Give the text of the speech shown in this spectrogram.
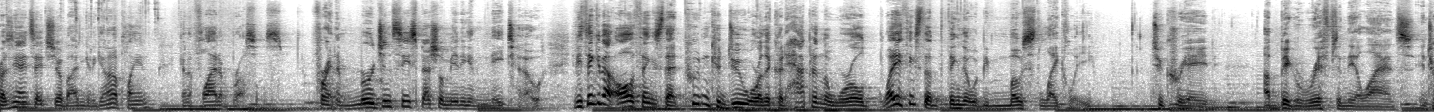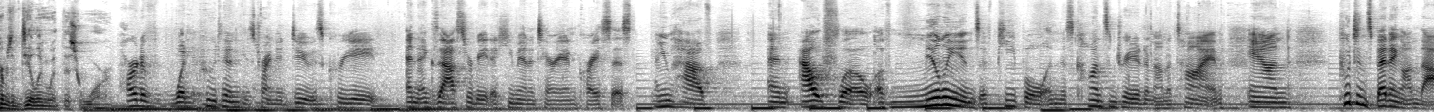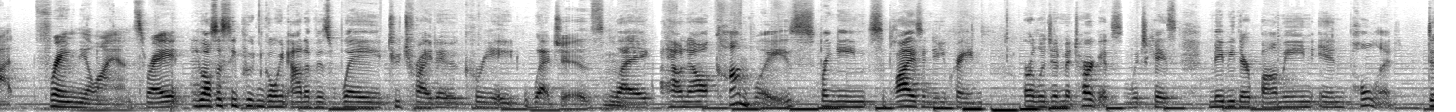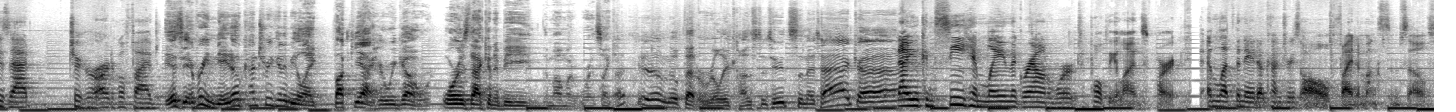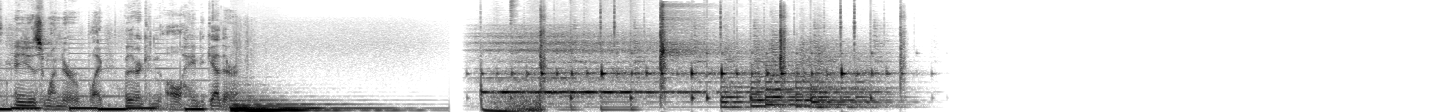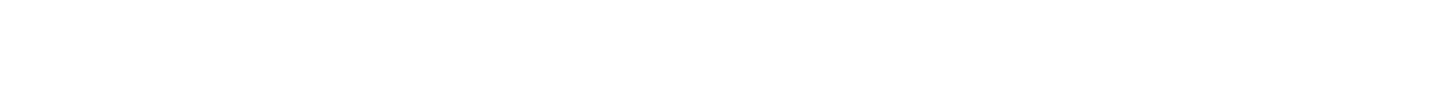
President of the United States, Joe Biden, gonna get on a plane, gonna fly to Brussels for an emergency special meeting of NATO. If you think about all the things that Putin could do or that could happen in the world, what do you think is the thing that would be most likely to create a big rift in the alliance in terms of dealing with this war? Part of what Putin is trying to do is create and exacerbate a humanitarian crisis. You have an outflow of millions of people in this concentrated amount of time, and Putin's betting on that fraying the alliance, right? You also see Putin going out of his way to try to create wedges, mm. like how now convoys bringing supplies into Ukraine are legitimate targets, in which case maybe they're bombing in Poland. Does that trigger Article 5. Is every NATO country going to be like, fuck yeah, here we go? Or is that going to be the moment where it's like, I don't know if that really constitutes an attack? Uh... Now you can see him laying the groundwork to pull the alliance apart and let the NATO countries all fight amongst themselves. And you just wonder like whether it can all hang together.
